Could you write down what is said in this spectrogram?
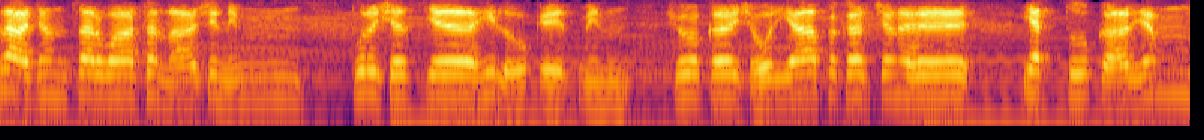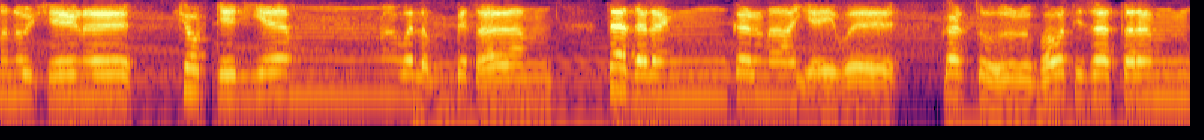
राजन् सर्वार्थनाशिनीम् पुरुषस्य हि लोकेऽस्मिन् शोकशौर्यापकर्षणः यत्तु कार्यम् मनुष्येण शोटिर्यमवलम्ब्यताम् तदलङ्करणायैव कर्तुर्भवति सत्तरम्।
